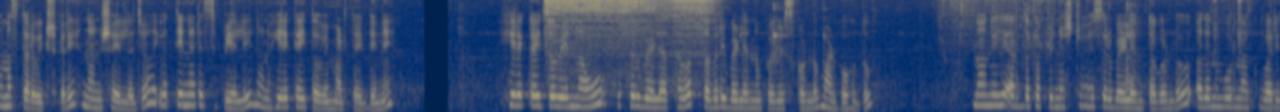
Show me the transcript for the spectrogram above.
ನಮಸ್ಕಾರ ವೀಕ್ಷಕರೇ, ನಾನು ಶೈಲಜಾ. ಇವತ್ತಿನ ರೆಸಿಪಿಯಲ್ಲಿ ನಾನು ಹೀರೆಕಾಯಿ ತೋವೆ ಮಾಡ್ತಾ ಇದ್ದೇನೆ. ಹೀರೆಕಾಯಿ ತವೆಯನ್ನು ನಾವು ಹೆಸರು ಬೇಳೆ ಅಥವಾ ತೊಗರಿ ಬೇಳೆಯನ್ನು ಉಪಯೋಗಿಸಿಕೊಂಡು ಮಾಡಬಹುದು. ನಾನಿಲ್ಲಿ ಅರ್ಧ ಕಪ್ಪಿನಷ್ಟು ಹೆಸರು ಬೇಳೆಯನ್ನು ತಗೊಂಡು ಅದನ್ನು ಮೂರ್ನಾಲ್ಕು ಬಾರಿ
